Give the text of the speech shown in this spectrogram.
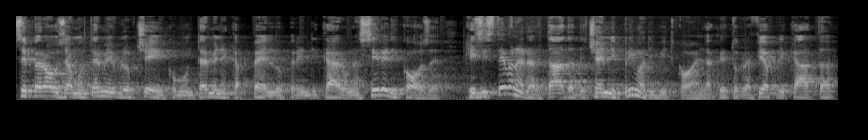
Se però usiamo il termine blockchain come un termine cappello per indicare una serie di cose che esistevano in realtà da decenni prima di Bitcoin, la crittografia applicata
